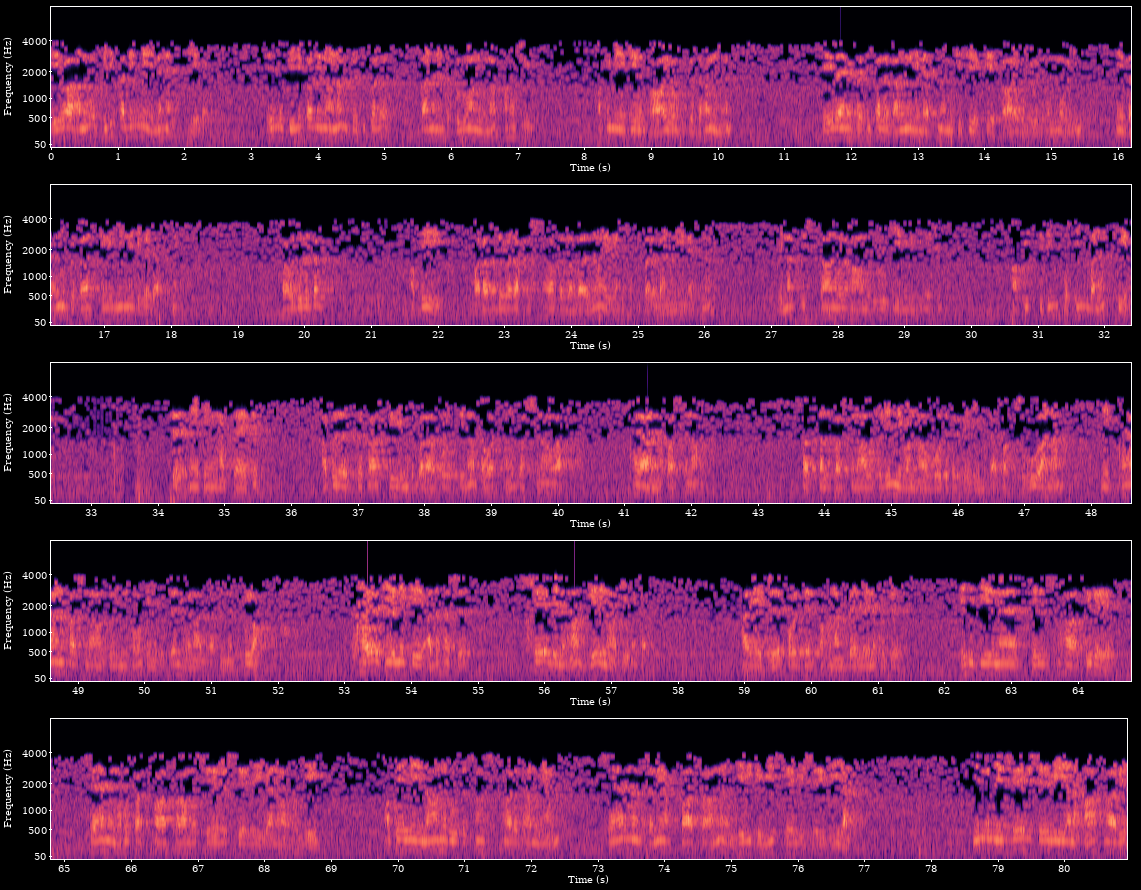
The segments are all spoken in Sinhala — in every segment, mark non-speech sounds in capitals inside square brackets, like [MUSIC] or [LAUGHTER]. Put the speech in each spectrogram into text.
ඒවා අනුව පිළිපදින්නේ නැහැ කියලා. එහෙම පිළිපදිනා නම් ප්‍රතිඵල ගන්නට පුළුවන් වෙන පහසුයි. අපි මේ කියන ප්‍රායෝගික ධර්ම ඒවෙන් ප්‍රතිඵල ගන්නේ නැත්නම් කිසි එකේ ප්‍රායෝගික ධර්ම වලින් මේ ධර්ම ප්‍රකාශ කිරීමෙන් ඉති වැඩක් නෑ. තවදුරටත් අපි වරක් දෙවරක් උත්සාහ කරලා බලනවා ඒ වෙන ප්‍රතිඵල ගන්නේ නැත්නම් වෙනත් ස්ථානවල හාමුදුරුවෝ කියන විදිහට අපි ඉතින් පොතින් බණ කියනවා. මේකෙන් අත්හැයට අප ප්‍රකාශ කිරීමට බලාපොරොත්තු වෙන තවත් අනුපස්සනාවක් භය අනුපස්සනාවක්. සත්සංපස්සනාව තුළින් නිවන් අවබෝධ කර ගැනීමට අපහසු වූවා නම් මේ කායන පස්සනාව තුළින් හෝ කෙනෙකුට නිවන අත්දකින්නට පුළුවන්. කය කියන එකේ අදහස ඡේ වෙනවා, ගෙවෙනවා කියන එකයි. හරියට පොල් තෙල් පහනක් බැල්ලෙනකොට එහි තියෙන තෙල් සහ කිරය සෑම මොහොතක් පාසාම ශේෂ්ඨී යනවා වගේ අපේ මේ නාම රූප සංස්කාර ධර්මයන් සෑම ක්‍රමයක් පාසාම ජීවිත විශ්ේෂයේදී යන. මෙන්න මේ ශේෂේවි යන ආකාරය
